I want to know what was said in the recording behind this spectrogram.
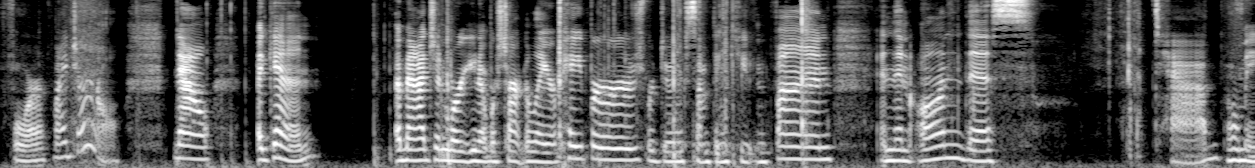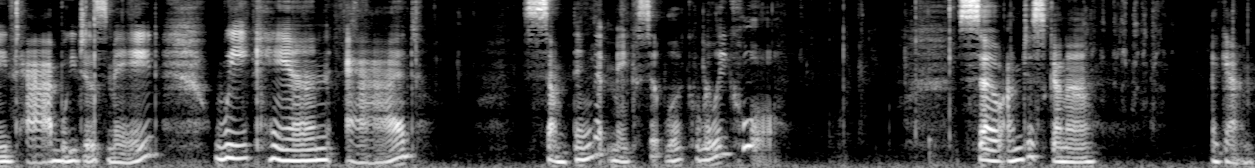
for my journal. Now, again, imagine we're, you know, we're starting to layer papers, we're doing something cute and fun. And then on this tab, homemade tab we just made, we can add something that makes it look really cool. So I'm just gonna, again,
